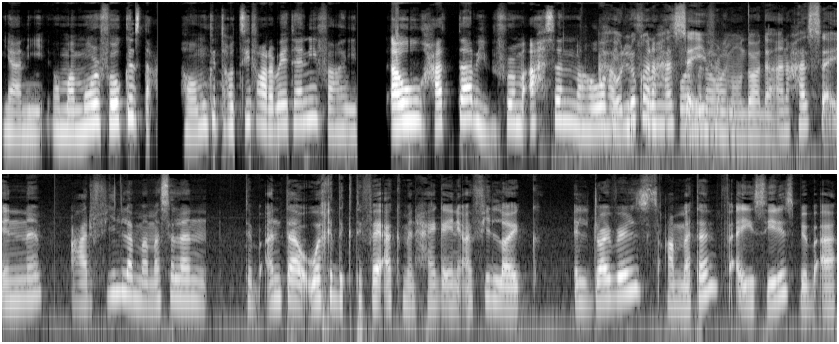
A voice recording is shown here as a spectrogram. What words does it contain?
يعني هما more focused هو ممكن تحطيه في عربية تاني فهي أو حتى بي perform أحسن ما هو هقول لكم حاسة إيه فورمولا في 1 الموضوع ده. أنا حاسة إن عارفين لما مثلا تبقى أنت واخد اكتفائك من حاجة يعني I feel like ال drivers عامة في أي series بيبقى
